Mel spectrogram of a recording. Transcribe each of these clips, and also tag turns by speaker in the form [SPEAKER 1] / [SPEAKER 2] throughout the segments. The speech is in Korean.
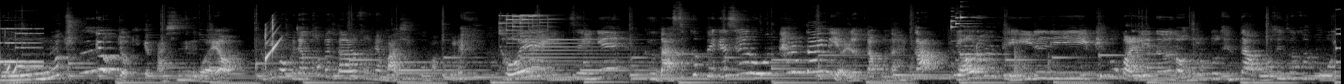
[SPEAKER 1] 너무 충격적이게 맛있는 거예요. 이거 그냥 컵에 따라서 그냥 마시고 막 그래. 저의 인생에 그 마스크팩의 새로운 패러다임이 열렸다고나 할까? 여름 데일리 피부 관리는 어느 정도 된다고 생각하고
